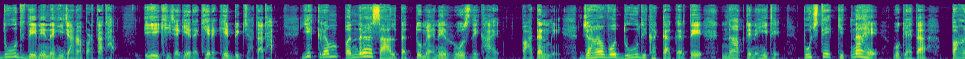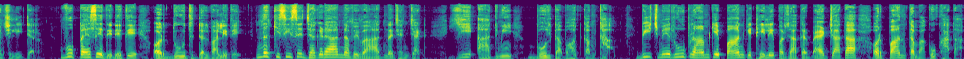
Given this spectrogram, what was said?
दूध देने नहीं जाना पड़ता था। एक ही जगह रखे रखे बिक जाता था। ये क्रम पंद्रह साल तक तो मैंने रोज देखा है, पाटन में, जहाँ वो दूध इकट्ठा करते नापते नहीं थे। पूछते, कितना है? वो कहता, पाँच लीटर। वो पैसे दे देते और दूध डलवा लेते। न किसी से झगड़ा, न विवाद, न झंझट। ये आदमी बोलता बहुत कम था। बीच में रूप राम के पान के ठेले पर जाकर बैठ जाता और पान तंबाकू खाता।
